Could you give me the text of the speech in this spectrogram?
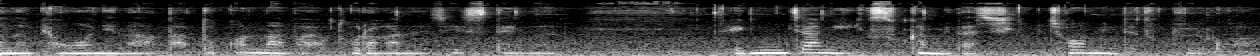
어느 병원이나 다 똑같나 봐요. 돌아가는 시스템은 굉장히 익숙합니다. 지금 처음인데도 불구하고.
